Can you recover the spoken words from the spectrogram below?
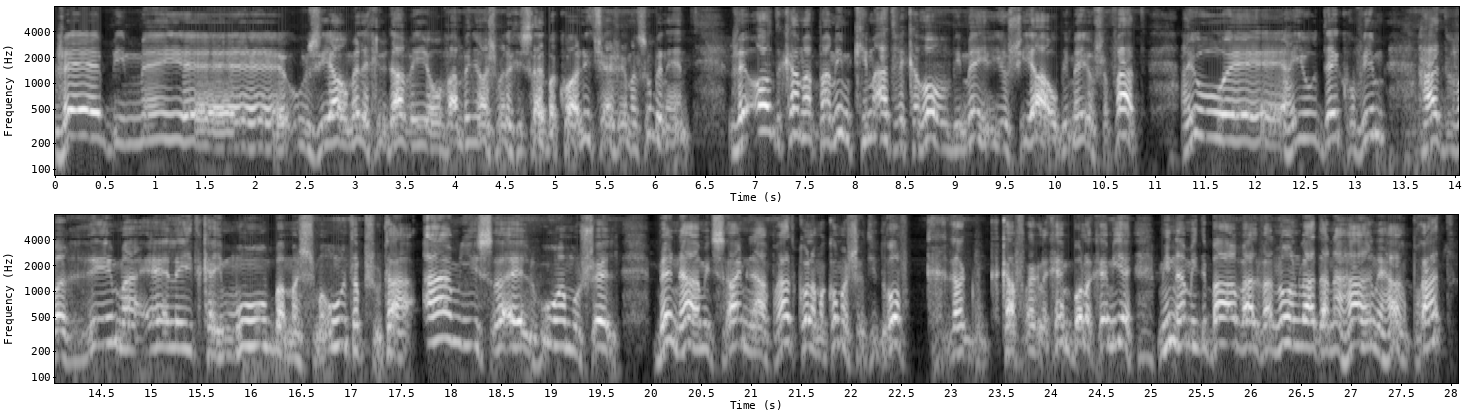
ובימי אה, עוזיהו מלך יהודה ויהובם בן יואש מלך ישראל בקואליציה שהם עשו ביניהם, ועוד כמה פעמים כמעט וקרוב בימי יאשיהו, בימי יהושפט, היו, אה, היו די קרובים. הדברים האלה התקיימו במשמעות הפשוטה. עם ישראל הוא המושל בין נהר מצרים לנהר פרת, כל המקום אשר תדרוף כף רגליכם, בוא לכם יהיה מן המדבר והלבנון ועד הנהר, נהר פרת.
